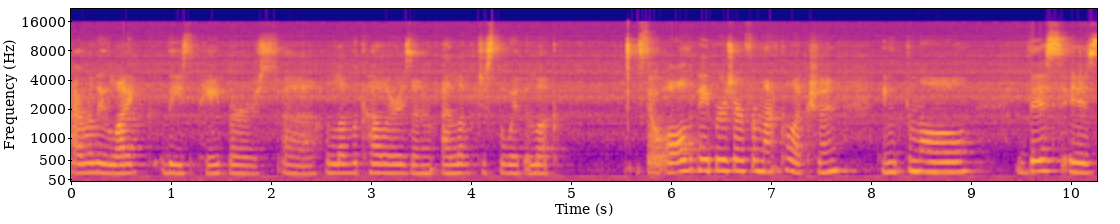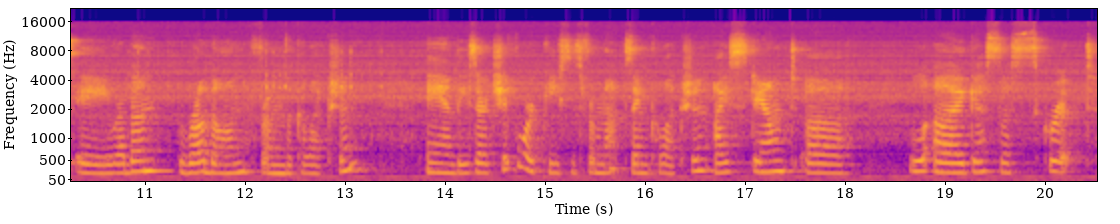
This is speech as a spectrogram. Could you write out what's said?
I really like these papers. Uh, I love the colors, and I love just the way they look. So all the papers are from that collection. Inked them all. This is a rub-on rub from the collection and these are chipboard pieces from that same collection. I stamped, uh, I guess, a script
